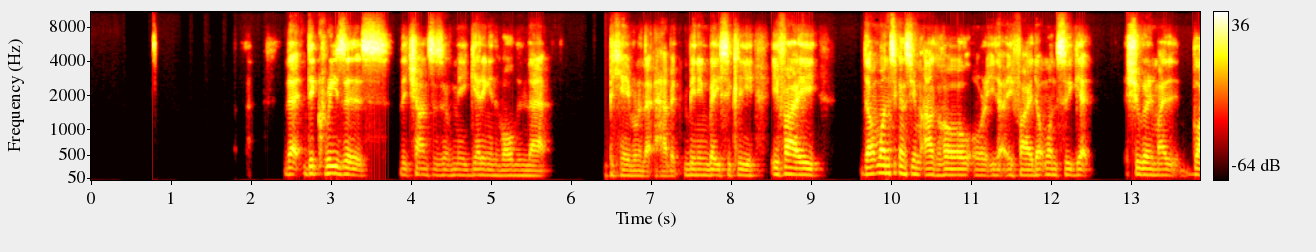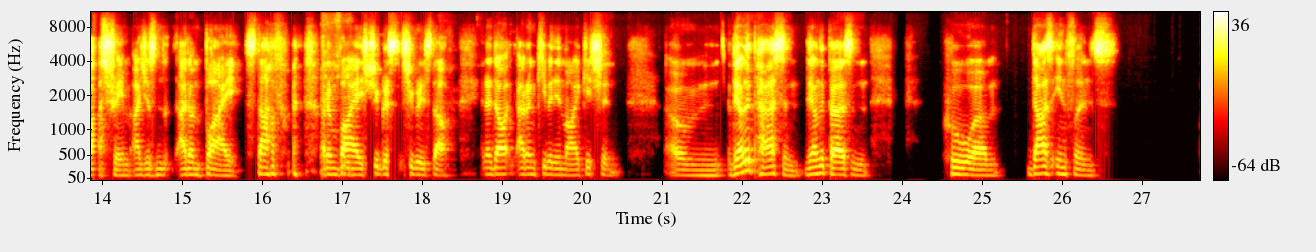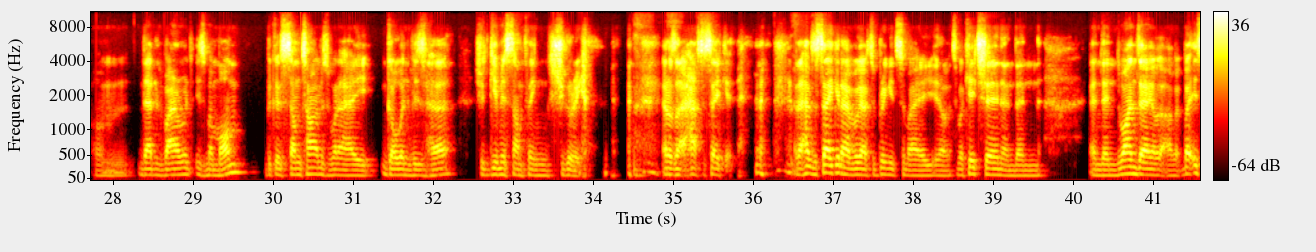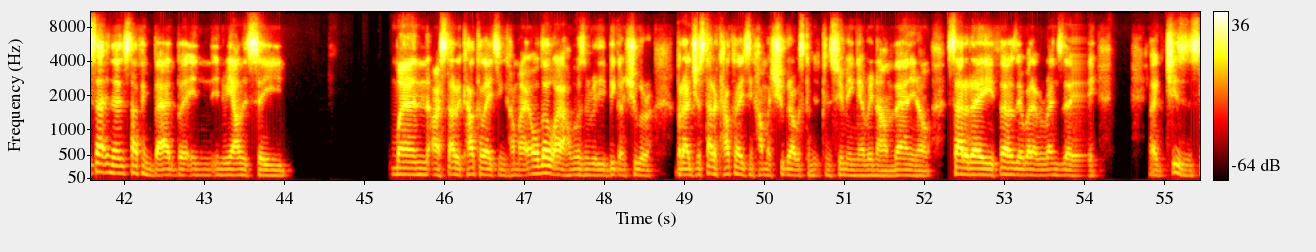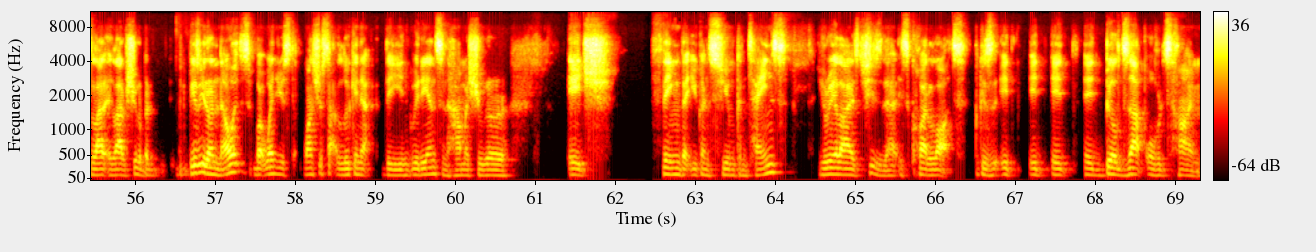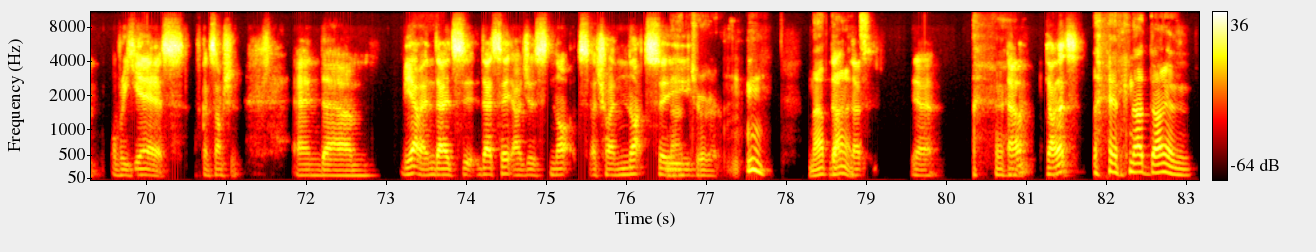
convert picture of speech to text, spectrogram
that decreases the chances of me getting involved in that behavior and that habit. Meaning, basically, if I don't want to consume alcohol or if I don't want to get sugar in my bloodstream, I just I don't buy stuff. I don't buy sugar sugary stuff, and I don't I don't keep it in my kitchen. Um, the only person, the only person who um, does influence um, that environment is my mom because sometimes when I go and visit her, she'd give me something sugary, and I was like, I have to take it, and I have to take it. I have to bring it to my you know to my kitchen, and then and then one day, but it's not it's nothing bad. But in in reality, when I started calculating how much, although I wasn't really big on sugar, but I just started calculating how much sugar I was consuming every now and then. You know, Saturday, Thursday, whatever, Wednesday, like Jesus, it's a lot, a lot of sugar, but because you don't know it, but when you once you start looking at the ingredients and how much sugar each thing that you consume contains, you realize, Jesus, that is quite a lot because it it it it builds up over time, over years of consumption, and um, yeah, and that's that's it. I just not I try not to not sugar, not not not donuts. yeah. Um, donuts? not done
